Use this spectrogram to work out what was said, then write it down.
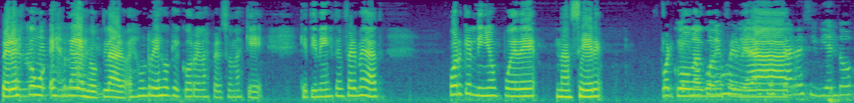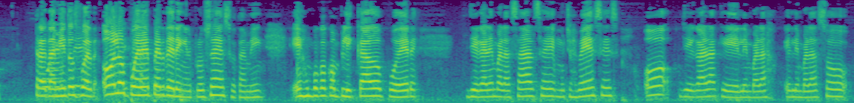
pero es no como es riesgo, claro, es un riesgo que corren las personas que, que tienen esta enfermedad porque el niño puede nacer Porque con no alguna enfermedad, está recibiendo tratamientos fuertes- fuertes o lo puede perder en el proceso también. Es un poco complicado poder llegar a embarazarse muchas veces o llegar a que el embarazo el embarazo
